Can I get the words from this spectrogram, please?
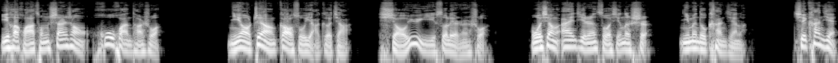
耶和华从山上呼唤他说：“你要这样告诉雅各家小玉以色列人说：我向埃及人所行的事，你们都看见了，且看见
